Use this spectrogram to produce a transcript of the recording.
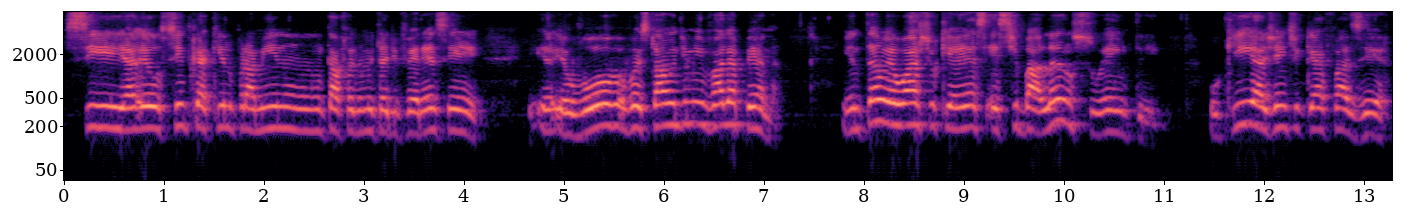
se eu sinto que aquilo para mim não está fazendo muita diferença e eu vou, vou estar onde me vale a pena. Então, eu acho que é esse, balanço entre o que a gente quer fazer,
